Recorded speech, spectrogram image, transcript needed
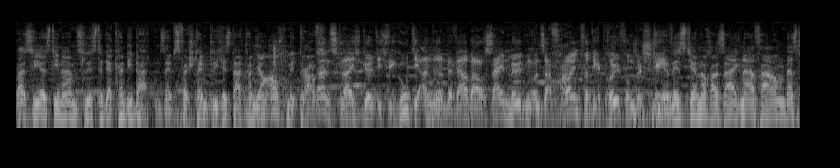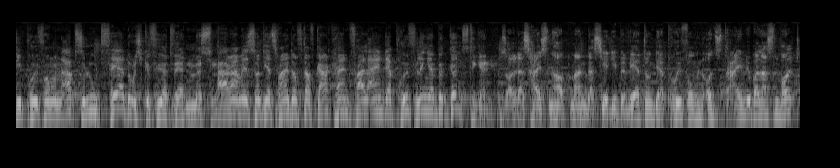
Das hier ist die Namensliste der Kandidaten. Selbstverständlich ist D'Artagnan auch mit drauf. Ganz gleichgültig, wie gut die anderen Bewerber auch sein mögen, unser Freund wird die Prüfung Ihr bestehen. wisst ja noch aus eigener Erfahrung, dass die Prüfungen absolut fair durchgeführt werden müssen. Aramis und ihr zwei dürft auf gar keinen Fall einen der Prüflinge begünstigen. Soll das heißen, Hauptmann, dass ihr die Bewertung der Prüfungen uns dreien überlassen wollt?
